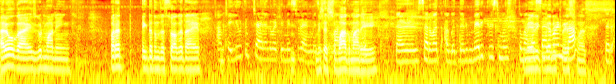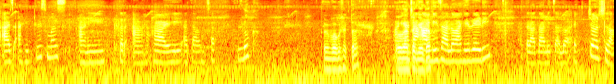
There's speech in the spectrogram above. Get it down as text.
हॅलो गाईज गुड मॉर्निंग परत एकदा तुमचं स्वागत आहे. आमच्या युट्यूब चॅनलवरती मिस्टर अँड मिसेस वाघमारे तर सर्वात अगोदर मेरी क्रिसमस तुम्हाला सर्वांना. तर आज आहे क्रिसमस आणि तर आ- हा आहे आता आमचा लुक तुम्ही बघू शकता. आणि दोघांचं आता गेटअप. आम्ही झालो आहे रेडी तर आता आम्ही चाललो आहे चर्चला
